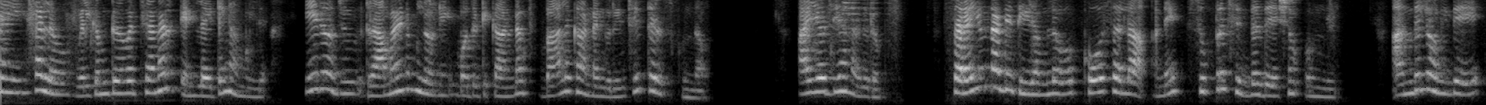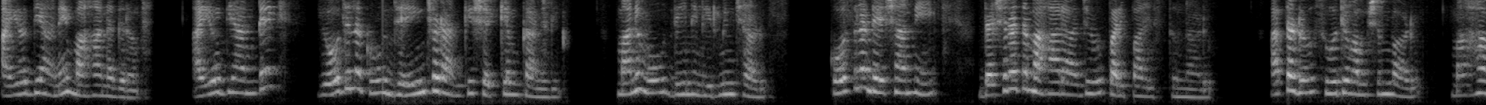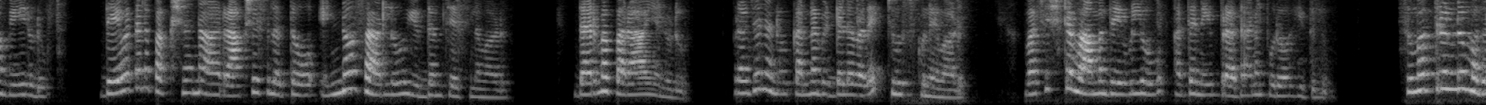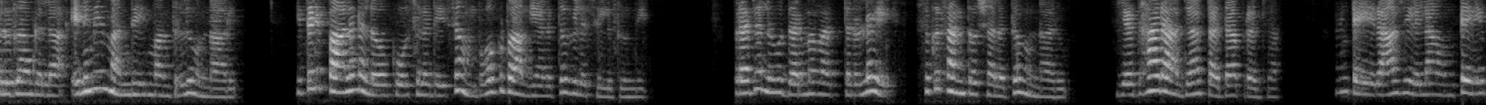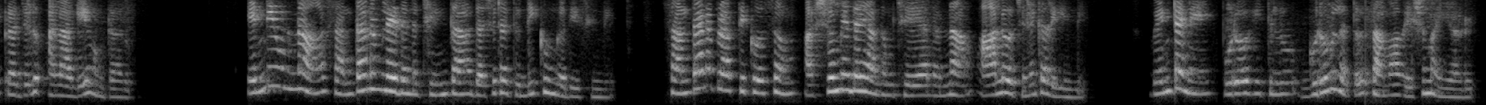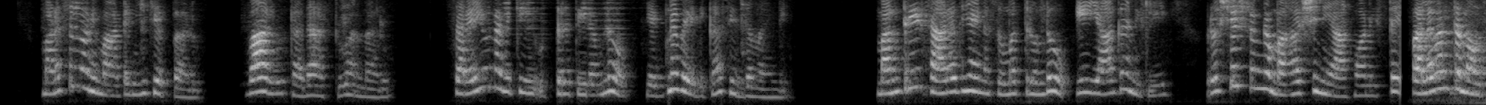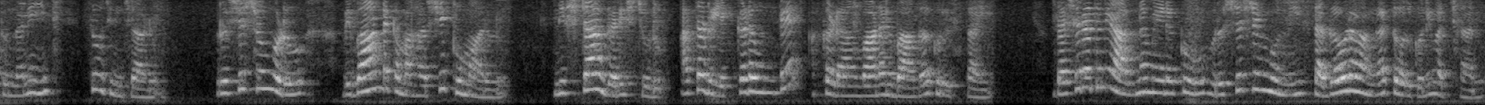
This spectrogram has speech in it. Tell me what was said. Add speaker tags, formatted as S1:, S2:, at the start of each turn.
S1: Hi hello welcome to our channel enlighten Amulya. ఈరోజు రామాయణంలోని మొదటి కాండం బాలకాండం గురించి తెలుసుకుందాం. అయోధ్య నగరం. సరయు నది తీరంలో కోసల అనే సుప్రసిద్ధ దేశం ఉంది. అందులోనిదే అయోధ్య అనే మహానగరం. అయోధ్య అంటే యోధులకు జయించడానికి శక్యం కానిది. మనువు దీన్ని నిర్మించాడు. కోసల దేశాన్ని దశరథ మహారాజు పరిపాలిస్తున్నాడు. అతడు సూర్యవంశం వాడు. మహావీరుడు. దేవతల పక్షాన రాక్షసులతో ఎన్నోసార్లు యుద్ధం చేసినవాడు. ధర్మపరాయణుడు. ప్రజలను కన్నబిడ్డల వలె చూసుకునేవాడు. వశిష్ఠ వామదేవులు అతని ప్రధాన పురోహితులు. సుమత్రుండు మొదలుగా గల ఎనిమిది మంది మంత్రులు ఉన్నారు. ఇతని పాలనలో కోసల దేశం భోగభాగ్యాలతో విలసిల్లుతుంది. ప్రజలు ధర్మవర్తనులై సుఖ సంతోషాలతో ఉన్నారు. యథారాజా తథా తదా ప్రజ. అంటే రాజు ఎలా ఉంటే ప్రజలు అలాగే ఉంటారు. ఎన్ని ఉన్నా సంతానం లేదన్న చింత దశరథుని కుంగదీసింది. సంతాన ప్రాప్తి కోసం అశ్వమేధ యాగం చేయాలన్న ఆలోచన కలిగింది. వెంటనే పురోహితులు గురువులతో సమావేశం అయ్యాడు మనసులోని మాటని చెప్పాడు. వారు తదాస్తు అన్నారు. సరయూ నదికి ఉత్తర తీరంలో యజ్ఞవేదిక సిద్ధమైంది. మంత్రి సారథి అయిన సుమత్రుండు ఈ యాగానికి ఋష్యశృంగ మహర్షిని ఆహ్వానిస్తే ఫలవంతమవుతుందని సూచించాడు. ఋష్యశృంగుడు విభాండక మహర్షి కుమారుడు నిష్ఠా గరిష్ఠుడు అతడు ఎక్కడ ఉంటే అక్కడ వానలు బాగా కురుస్తాయి. దశరథుని ఆజ్ఞ మేరకు ఋష్యశృంగుణ్ణి సగౌరవంగా తోలుకొని వచ్చారు.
